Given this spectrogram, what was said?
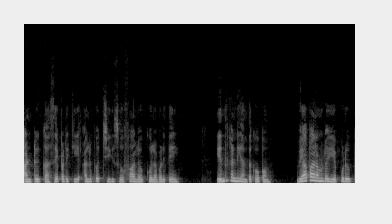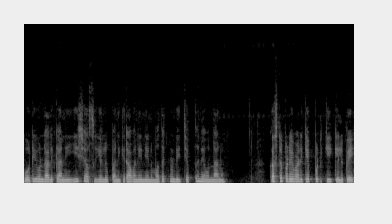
అంటూ కాసేపటికి అలుపొచ్చి సోఫాలో కూలబడితే ఎందుకండి అంత కోపం? వ్యాపారంలో ఎప్పుడూ పోటీ ఉండాలి కానీ ఈశాసూయలు పనికిరావని నేను మొదటి నుండి చెప్తూనే ఉన్నాను. కష్టపడేవాడికి ఎప్పటికీ గెలిపే.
